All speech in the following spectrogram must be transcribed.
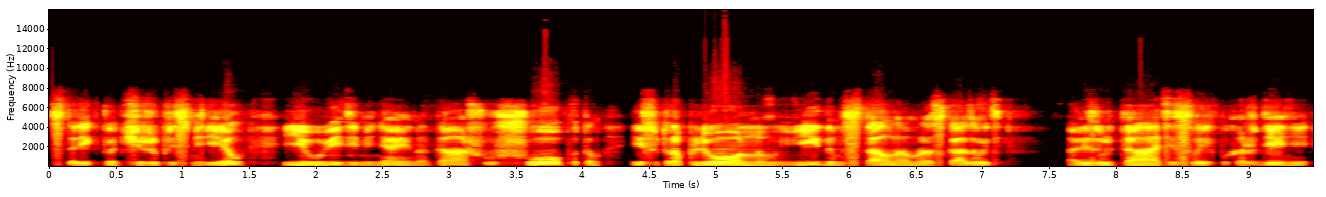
Старик тотчас же присмирел и, увидя меня и Наташу, шепотом и с утрапленным видом стал нам рассказывать о результате своих похождений.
